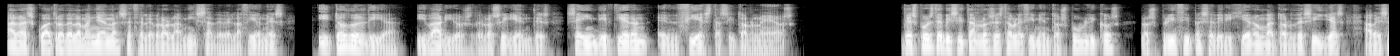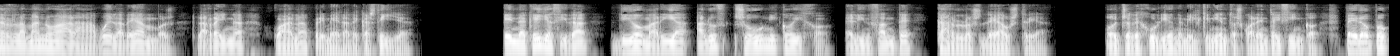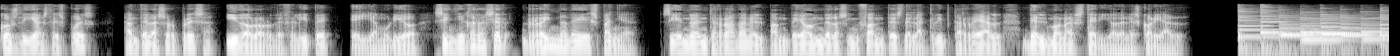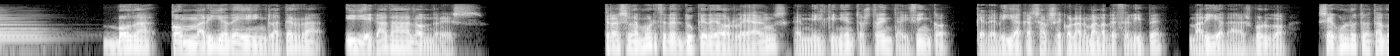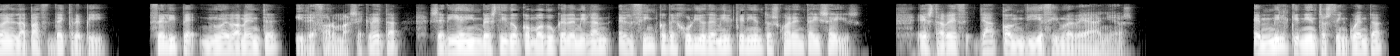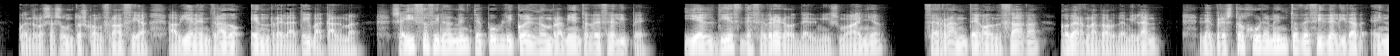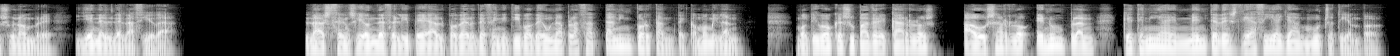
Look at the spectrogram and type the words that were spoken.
A las cuatro de la mañana se celebró la misa de velaciones y todo el día y varios de los siguientes se invirtieron en fiestas y torneos. Después de visitar los establecimientos públicos, los príncipes se dirigieron a Tordesillas a besar la mano a la abuela de ambos, la reina Juana I de Castilla. En aquella ciudad dio María a luz su único hijo, el infante Carlos de Austria. 8 de julio de 1545, pero pocos días después, ante la sorpresa y dolor de Felipe, ella murió sin llegar a ser reina de España, siendo enterrada en el Panteón de los Infantes de la cripta real del Monasterio del Escorial. Boda con María de Inglaterra y llegada a Londres. Tras la muerte del duque de Orleans en 1535, que debía casarse con la hermana de Felipe, María de Habsburgo, según lo tratado en la paz de Crepy, Felipe nuevamente, y de forma secreta, sería investido como duque de Milán el 5 de julio de 1546, esta vez ya con 19 años. En 1550, cuando los asuntos con Francia habían entrado en relativa calma, se hizo finalmente público el nombramiento de Felipe, y el 10 de febrero del mismo año, Ferrante Gonzaga, gobernador de Milán, le prestó juramento de fidelidad en su nombre y en el de la ciudad. La ascensión de Felipe al poder definitivo de una plaza tan importante como Milán motivó que su padre Carlos a usarlo en un plan que tenía en mente desde hacía ya mucho tiempo.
